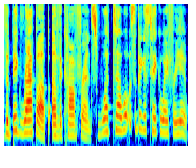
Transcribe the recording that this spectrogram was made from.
the big wrap up of the conference. What uh, what was the biggest takeaway for you?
